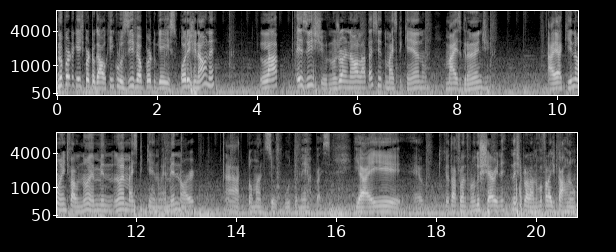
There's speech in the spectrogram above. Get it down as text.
no português de Portugal, que inclusive é o português original, né? Lá existe, no jornal lá tá escrito mais pequeno, mais grande. Aí aqui não, a gente fala, não é, não é mais pequeno, é menor. Ah, tomar no seu cu também, rapaz. E aí, é, que eu tava falando, falando do Sherry, né? Deixa pra lá, não vou falar de carro não.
